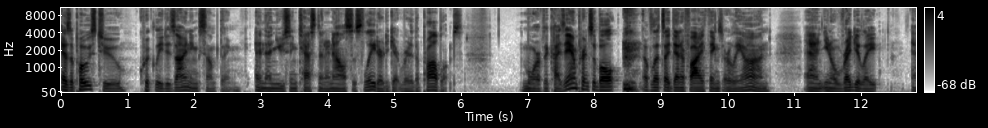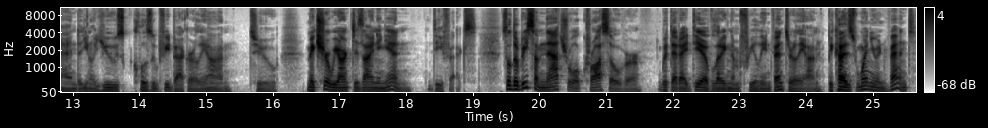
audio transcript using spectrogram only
as opposed to quickly designing something and then using test and analysis later to get rid of the problems more of the kaizen principle of let's identify things early on and you know regulate and you know use closed loop feedback early on to make sure we aren't designing in defects. So there'll be some natural crossover with that idea of letting them freely invent early on. Because when you invent,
